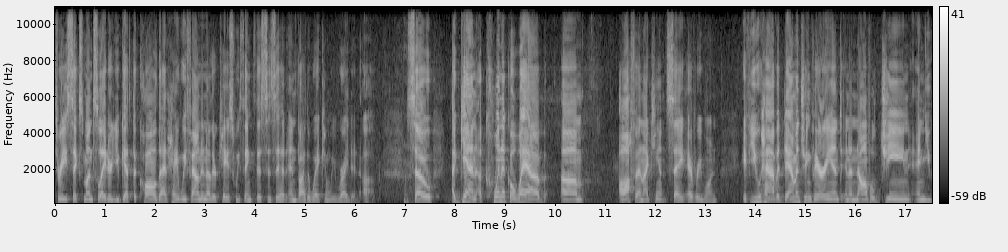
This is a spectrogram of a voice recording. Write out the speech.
three, six months later, you get the call that, hey, we found another case, we think this is it, and by the way, can we write it up? So again, a clinical lab, um, often, I can't say everyone, if you have a damaging variant in a novel gene and you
